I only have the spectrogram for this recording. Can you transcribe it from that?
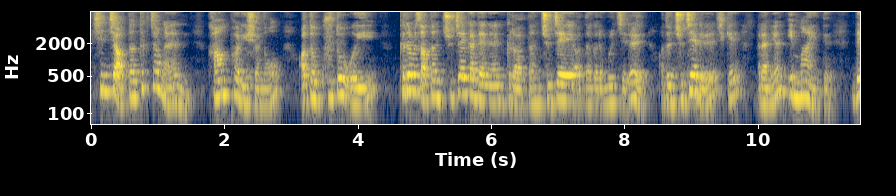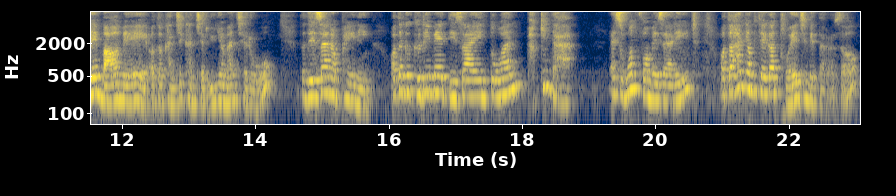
심지어 어떤 특정한 compositional, 어떤 구도의, 그러면서 어떤 주제가 되는 그런 어떤 주제의 어떤 그런 물질을, 어떤 주제를 쉽게 말하면 in mind, 내 마음에 어떤 간직한 채로, 유념한 채로, the design of painting, 어떤 그 그림의 디자인 또한 바뀐다. As one form is added, 어떤 한 형태가 더해짐에 따라서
